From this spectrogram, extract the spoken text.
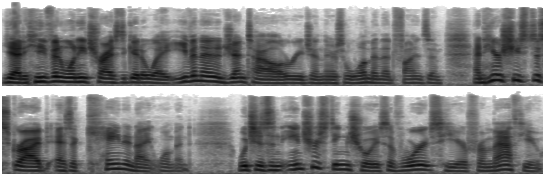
Yet, even when he tries to get away, even in a Gentile region, there's a woman that finds him. And here she's described as a Canaanite woman, which is an interesting choice of words here from Matthew.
